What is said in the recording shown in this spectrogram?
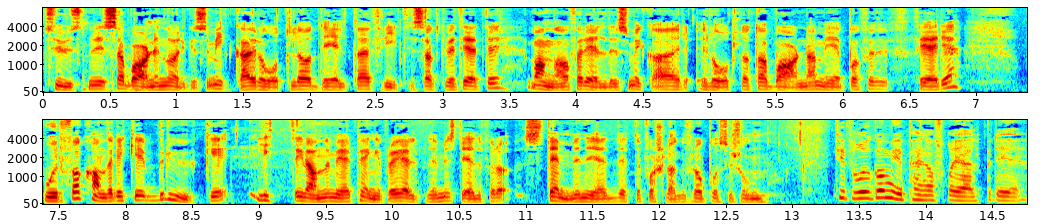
tusenvis av barn i Norge som ikke har råd til å delta i fritidsaktiviteter. Mange har foreldre som ikke har råd til å ta barna med på ferie. Hvorfor kan dere ikke bruke litt mer penger for å hjelpe dem, i stedet for å stemme ned dette forslaget fra opposisjonen? Vi bruker mye penger for å hjelpe dem.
